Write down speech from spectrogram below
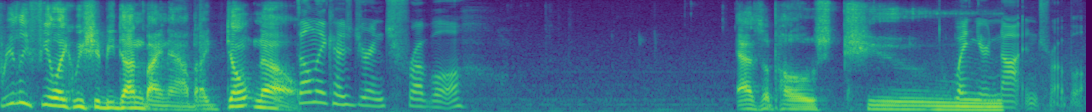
Really feel like we should be done by now, but I don't know. It's only because you're in trouble As opposed to when you're not in trouble.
